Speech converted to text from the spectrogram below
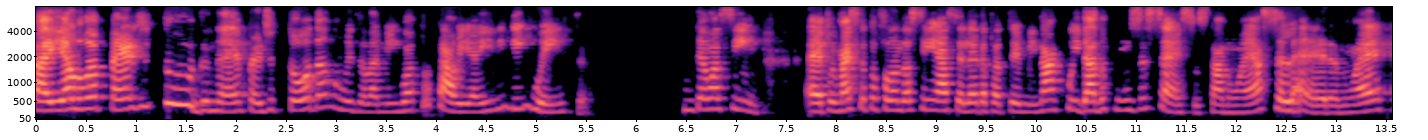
aí a lua perde tudo, né? Perde toda a luz, ela mingua total, e aí ninguém aguenta. Então, assim, é, por mais que eu estou falando assim, acelera para terminar, cuidado com os excessos, tá? Não é acelera, não é,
